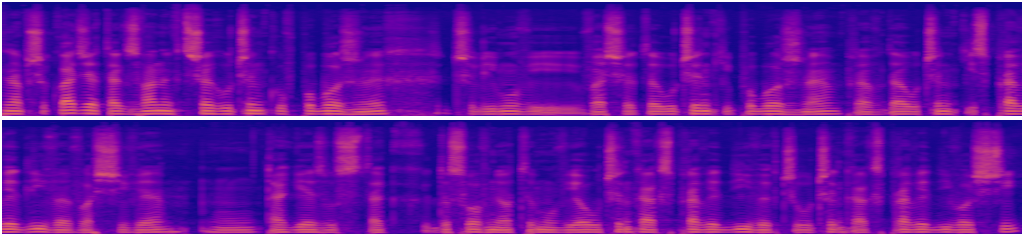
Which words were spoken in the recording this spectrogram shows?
y, na przykładzie tak zwanych trzech uczynków pobożnych, czyli mówi właśnie te uczynki pobożne, prawda, uczynki sprawiedliwe właściwie. Mm, tak Jezus tak dosłownie o tym mówi, o uczynkach sprawiedliwych czy uczynkach sprawiedliwości.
